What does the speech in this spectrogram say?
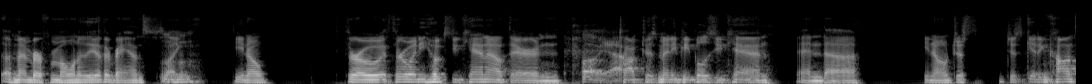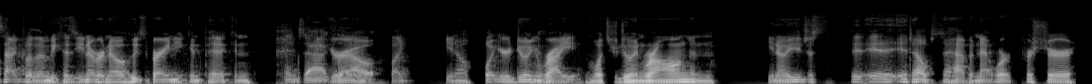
a member from one of the other bands, like Mhm. you know, throw throw any hooks you can out there and Oh yeah. talk to as many people as you can, and uh, you know, just just get in contact with them because you never know whose brain you can pick and Exactly. figure out like you know what you're doing right and what you're doing wrong and you know you just it, it, it helps to have a network for sure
